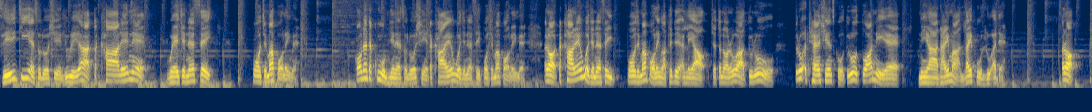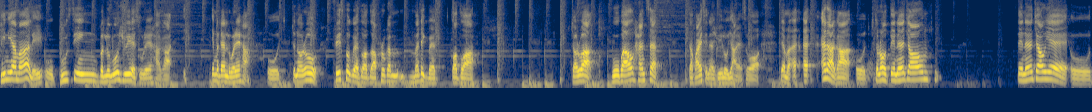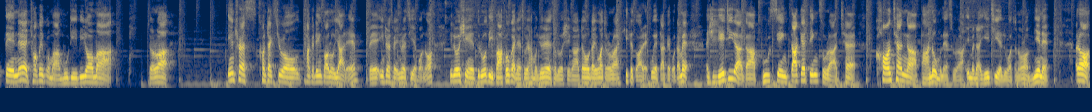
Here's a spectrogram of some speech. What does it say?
ဈေးကြီးရယ်ဆိုလို့ရှိရင်လူတွေကတခါတည်းနဲ့ဝယ်ချင်တဲ့စိတ်ပေါ်ချင်မှပေါ်လိမ့်မယ် content တစ်ခုကိုမြင်တယ်ဆိုလို့ရှိရင်တခါတည်းဝယ်ချင်တဲ့စိတ်ပေါ်ချင်မှပေါ်လိမ့်မယ်အဲ့တော့တခါတည်းဝယ်ချင်တဲ့စိတ် ပေါ်ချင်မှပေါ်လိမ့်မှာဖြစ်တဲ့အလျောက်ကျွန်တော်တို့ကသူတို့သူတို့ attentions ကိုသူတို့သွားနေတဲ့နေရာတိုင်းမှာလိုက်ဖို့လိုအပ်တယ်အဲ့တော့ဒီနေရာမှာလေဟို boosting ဘယ်လိုမျိုးရွေးရဆိုတဲ့ဟာကအင်မတန်လွယ်တဲ့ဟာဟိုကျွန်တော်တို့ Facebook ပဲသွားသွား programmatic ပဲသွားသွားကျွန်တော်တို့က mobile handset device နဲ့ရွေးလို့ရတယ်ဆိုတော့တဲ့မှာအဲ့အဲ့ဒါကဟိုကျွန်တော်တင်တန်းကြောင်း တင်တန်းကြောင်းရဲ့ဟိုတင်တဲ့ topic ပေါ်မှာမူတည်ပြီးတော့မှကျွန်တော်တို့က interest contextual targeting သွားလို့ရတယ်ဘယ် interest ပဲ interest ရှိရပေါ့နော်ပြီးလို့ရှိရင်သူတို့ဒီဘာ focus နဲ့ဆိုရဟာမရွေးရဲဆိုလို့ရှိရင်ကတောင်းတိုင်ကကျွန်တော်တို့ hit ဖြစ်သွားတယ်ကိုယ့်ရဲ့ target ကိုဒါပေမဲ့အရေးကြီးတာက boosting targeting ဆိုတာချက် content ကဘာလို့မလဲဆိုတာအင်မတန်အရေးကြီးရလို့ကျွန်တော်တို့မြင်တယ်အဲ့တော့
